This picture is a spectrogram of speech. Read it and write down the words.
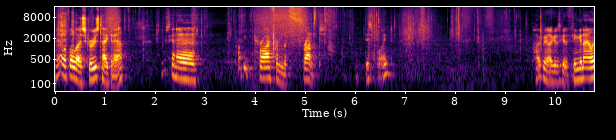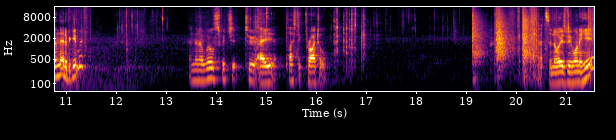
Now with all those screws taken out, I'm just going to probably pry from the front at this point. Hoping I can just get a fingernail in there to begin with. And then I will switch it to a plastic pry tool. That's the noise we want to hear.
